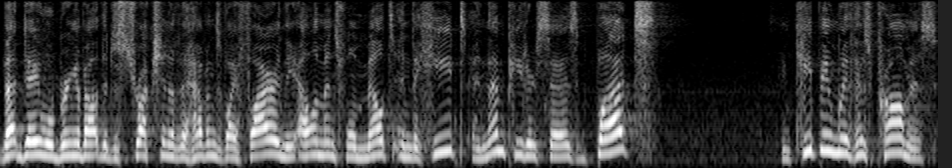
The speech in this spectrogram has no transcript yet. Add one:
That day will bring about the destruction of the heavens by fire, and the elements will melt in the heat. And then Peter says, But in keeping with his promise,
